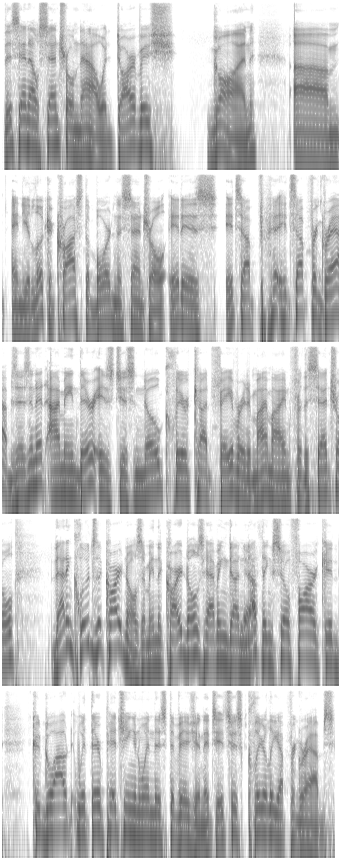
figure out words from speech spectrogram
this NL Central now with Darvish gone. Um, and you look across the board in the Central, it is it's up it's up for grabs, isn't it? I mean, there is just no clear cut favorite in my mind for the Central. That includes the Cardinals. I mean, the Cardinals, having done yeah. nothing so far, could could go out with their pitching and win this division. It's it's just clearly up for grabs.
